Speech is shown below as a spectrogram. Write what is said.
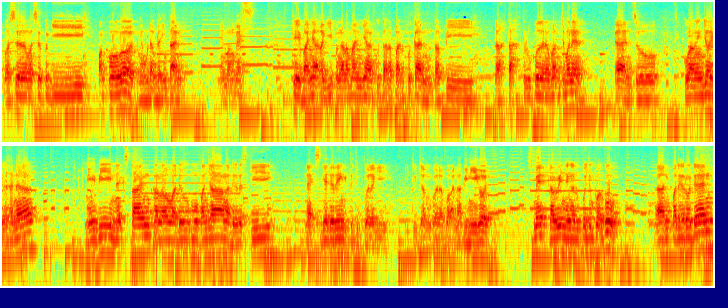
Kuasa masa pergi Pangkor kot dengan budak-budak Intan Memang best. Okay banyak lagi pengalaman yang aku tak dapat lupakan Tapi dah tak terlupa nak buat macam mana Kan? So Korang enjoy kat sana. Maybe next time kalau ada umur panjang, ada rezeki Next gathering kita jumpa lagi. Itu jam kau dah buat anak bini kot Smith kahwin jangan lupa jemput aku Dan kepada Rodan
